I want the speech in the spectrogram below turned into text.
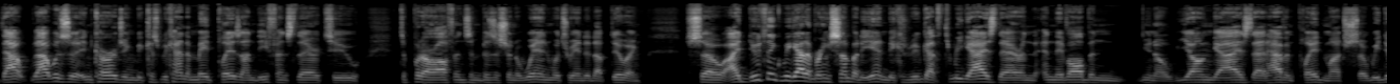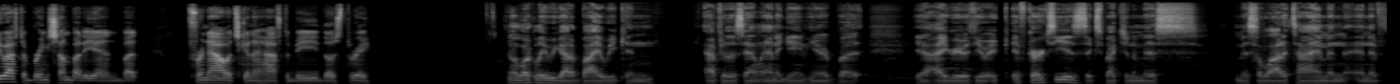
that that was encouraging because we kind of made plays on defense there to to put our offense in position to win, which we ended up doing. So I do think we got to bring somebody in because we've got three guys there, and, and they've all been you know young guys that haven't played much. So we do have to bring somebody in, but for now it's going to have to be those three. No, luckily we got a bye week and after this Atlanta game here, but yeah, I agree with you. If Kirksey is expected to miss miss a lot of time, and and if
